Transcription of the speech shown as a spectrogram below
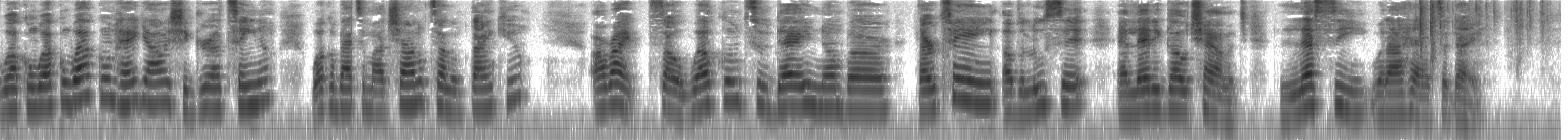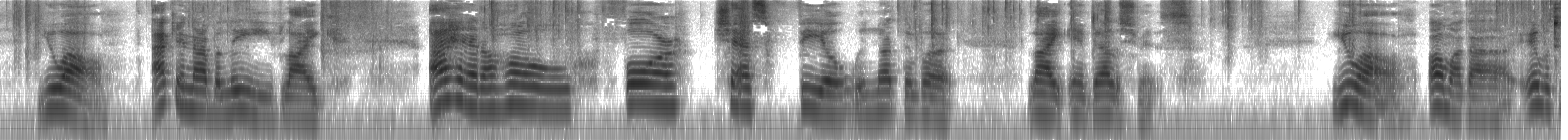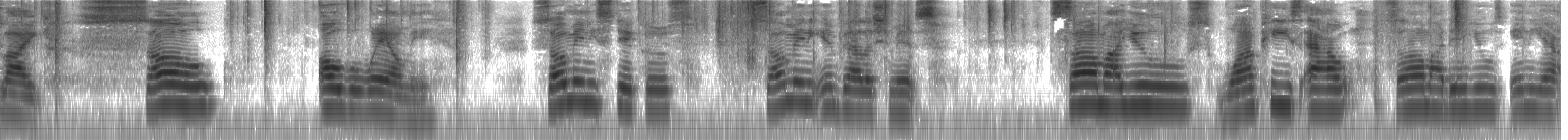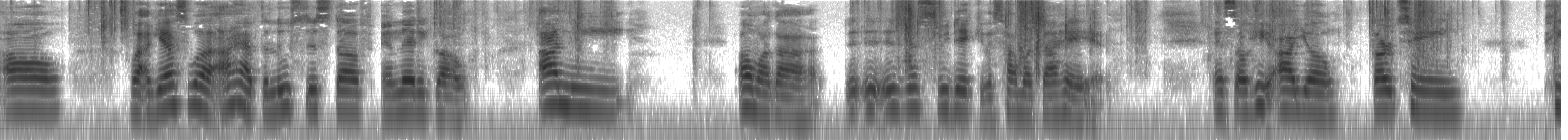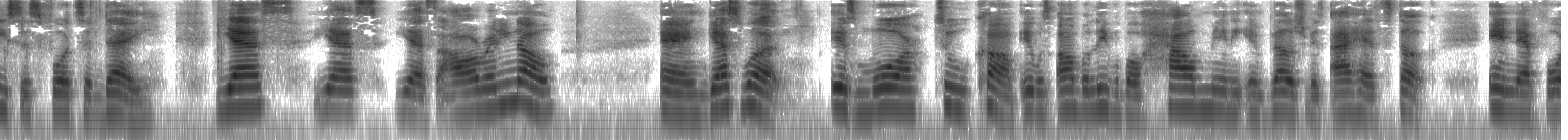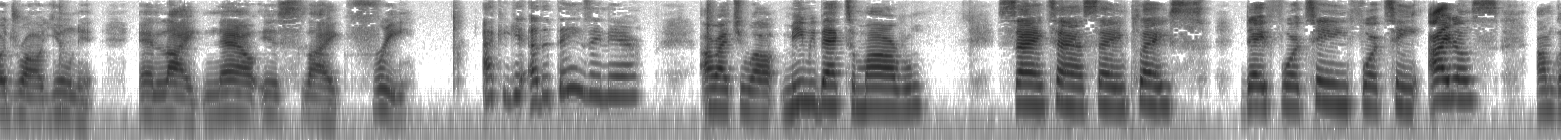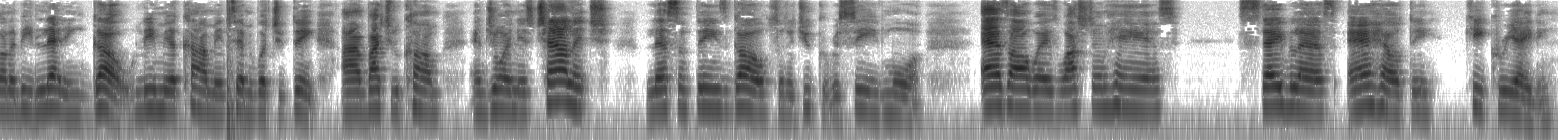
Welcome, welcome, welcome. Hey, y'all, it's your girl Tina. Welcome back to my channel. Tell Him thank you. All right, so welcome to day number 13 of the Loose It and Let It Go challenge. Let's see what I have today. You all, I cannot believe, like, I had a whole four chests filled with nothing but, like, embellishments. You all, oh my God, it was like so overwhelming. So many stickers, so many embellishments. Some I used one piece out. Some I didn't use any at all. But guess what? I have to loose this stuff and let it go. I need, oh my God. It, it, it's just ridiculous how much I had. And so here are your 13 pieces for today. Yes, yes, yes. I already know. And guess what? Is more to come. It was unbelievable how many embellishments I had stuck in that four draw unit. And like now it's like free. I could get other things in there. All right, you all. Meet me back tomorrow. Same time, same place. Day 14, 14 items. I'm going to be letting go. Leave me a comment. Tell me what you think. I invite you to come and join this challenge. Let some things go so that you can receive more. As always, wash them hands. Stay blessed and healthy. Keep creating.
